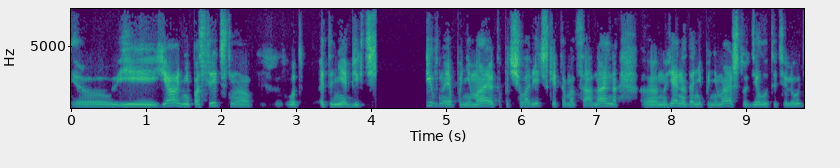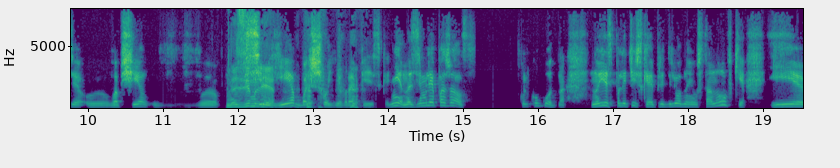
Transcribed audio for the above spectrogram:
Э, и я непосредственно, вот это не объективно, я понимаю, это по-человечески, это эмоционально, э, но я иногда не понимаю, что делают эти люди э, вообще в на земле. семье большой европейской. Не, на земле, пожалуйста сколько угодно. Но есть политические определенные установки, и,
